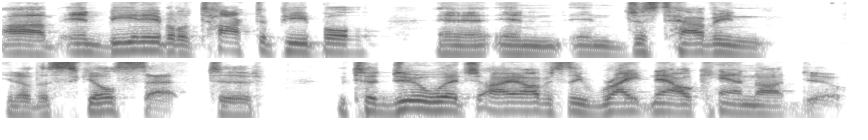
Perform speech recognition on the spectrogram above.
um, in being able to talk to people and in in just having you know the skill set to to do which I obviously right now cannot do.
